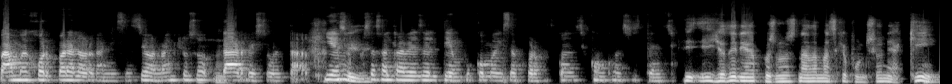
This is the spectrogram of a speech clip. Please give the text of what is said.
va mejor para la organización, ¿no? Incluso dar resultados. Y eso pues, es a través del tiempo, como dice Jorge, con, consistencia. Y, yo diría, pues no es nada más que funcione aquí,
